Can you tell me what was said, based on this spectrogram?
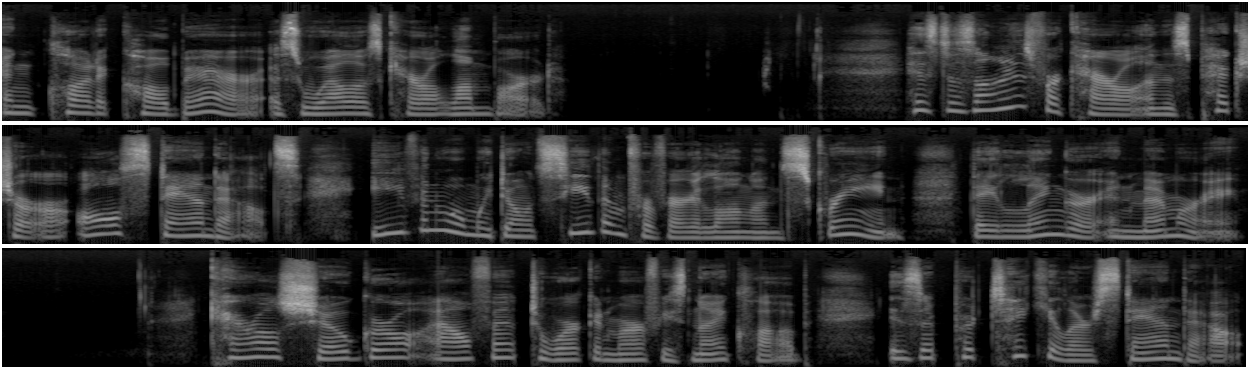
and Claudette Colbert, as well as Carole Lombard. His designs for Carol in this picture are all standouts. Even when we don't see them for very long on screen, they linger in memory. Carole's showgirl outfit to work in Murphy's nightclub is a particular standout.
